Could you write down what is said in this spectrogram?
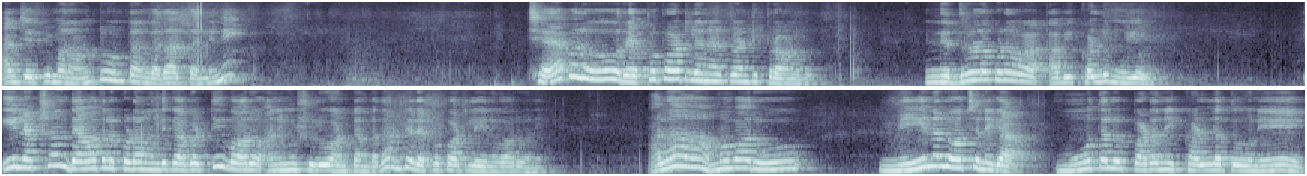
అని చెప్పి మనం అంటూ ఉంటాం కదా తల్లిని. చేపలు రెప్పపాటులైనటువంటి ప్రాణులు. నిద్రలో కూడా అవి కళ్ళు మూయవు. ఈ లక్షణం దేవతలకు కూడా ఉంది కాబట్టి వారు అనిముషులు అంటాం కదా అంటే రెప్పపాటు లేనివారు అని. అలా అమ్మవారు మీనలోచనిగా మూతలు పడని కళ్ళతోనే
